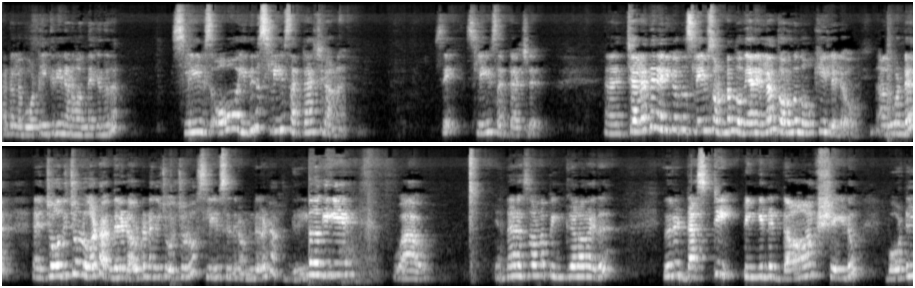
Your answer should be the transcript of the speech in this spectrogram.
കണ്ടല്ലോ ബോട്ടിൽ ഗ്രീൻ ആണ് വന്നേക്കുന്നത്. സ്ലീവ്സ് ഓ ഇതിന് സ്ലീവ്സ് അറ്റാച്ച്ഡ് ആണ്. സി സ്ലീവ്സ് അറ്റാച്ച്ഡ് ചിലതിന് എനിക്കൊന്ന് സ്ലീവ്സ് ഉണ്ടെന്ന് തോന്നി ഞാൻ എല്ലാം തുറന്ന് നോക്കിയില്ലല്ലോ. അതുകൊണ്ട് ചോദിച്ചോളൂ കേട്ടോ. എന്തെങ്കിലും ഡൗട്ട് ഉണ്ടെങ്കിൽ ചോദിച്ചോളൂ. സ്ലീവ്സ് ഇതിനുണ്ട് കേട്ടോ. ഗ്രീൻ നോക്കിക്കേ. വാവ് എന്താ രസമുള്ള പിങ്ക് കളറാ ഇത്? ഇതൊരു ഡസ്റ്റി പിങ്കിന്റെ ഡാർക്ക് ഷെയ്ഡും ബോട്ടിൽ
